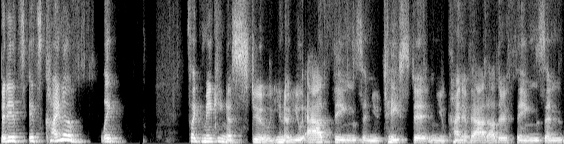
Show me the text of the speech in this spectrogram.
But it's it's kind of like it's like making a stew. You know, you add things and you taste it, and you kind of add other things, and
